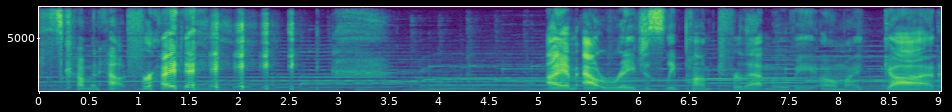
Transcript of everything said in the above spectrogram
that's coming out Friday. I am outrageously pumped for that movie. Oh my god.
